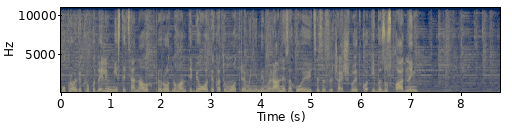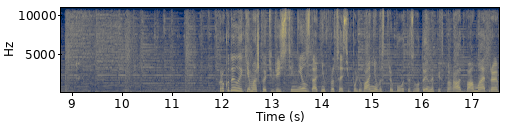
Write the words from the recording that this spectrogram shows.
У крові крокодилів міститься аналог природного антибіотика, тому отримані ними рани загоюються зазвичай швидко і без ускладнень. Крокодили, які мешкають в річці Ніл, здатні в процесі полювання вистрибувати з води на півтора-два метри.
